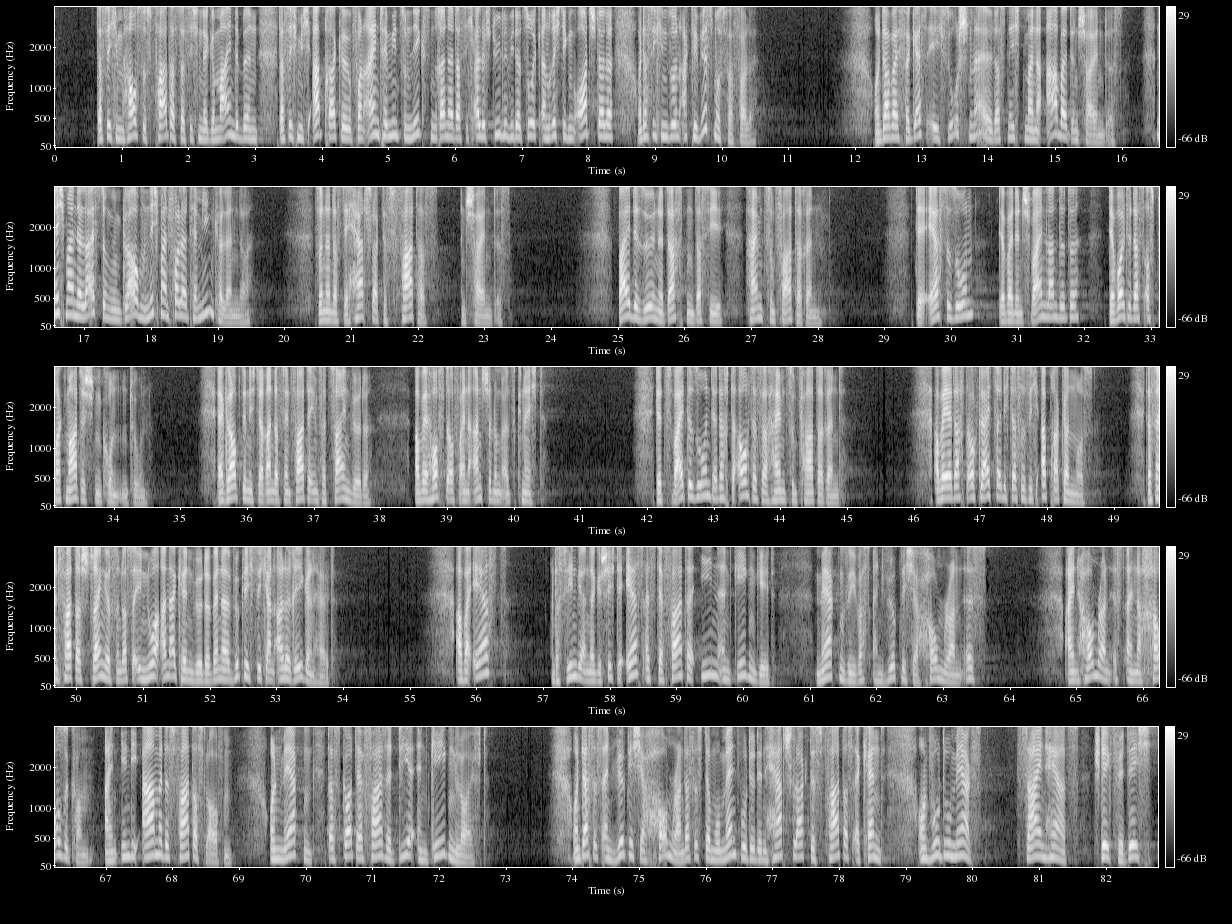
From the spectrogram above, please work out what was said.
Dass ich im Haus des Vaters, dass ich in der Gemeinde bin, dass ich mich abracke, von einem Termin zum nächsten renne, dass ich alle Stühle wieder zurück an den richtigen Ort stelle und dass ich in so einen Aktivismus verfalle. Und dabei vergesse ich so schnell, dass nicht meine Arbeit entscheidend ist, nicht meine Leistung im Glauben, nicht mein voller Terminkalender, sondern dass der Herzschlag des Vaters entscheidend ist. Beide Söhne dachten, dass sie heim zum Vater rennen. Der erste Sohn, der bei den Schweinen landete, der wollte das aus pragmatischen Gründen tun. Er glaubte nicht daran, dass sein Vater ihm verzeihen würde, aber er hoffte auf eine Anstellung als Knecht. Der zweite Sohn, der dachte auch, dass er heim zum Vater rennt, aber er dachte auch gleichzeitig, dass er sich abrackern muss. dass sein Vater streng ist und dass er ihn nur anerkennen würde, wenn er wirklich sich an alle Regeln hält. Aber erst, und das sehen wir an der Geschichte, erst als der Vater ihnen entgegengeht, merken sie, was ein wirklicher Home Run ist. Ein Home Run ist ein Nachhausekommen, ein in die Arme des Vaters laufen und merken, dass Gott der Vater dir entgegenläuft. Und das ist ein wirklicher Home Run. Das ist der Moment, wo du den Herzschlag des Vaters erkennst und wo du merkst, sein Herz schlägt für dich.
